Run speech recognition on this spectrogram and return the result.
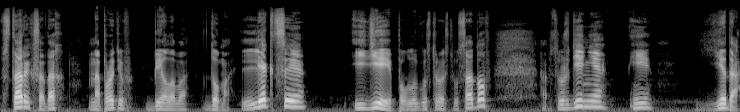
в старых садах напротив Белого дома. Лекции, идеи по благоустройству садов, обсуждения и еда.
